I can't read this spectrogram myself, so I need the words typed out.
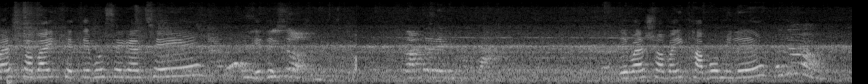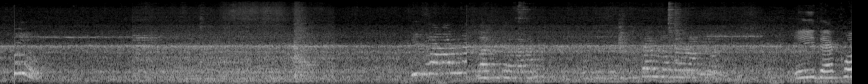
এবার সবাই খেতে বসে গেছে। এবার সবাই খাব মিলে। এই দেখো,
